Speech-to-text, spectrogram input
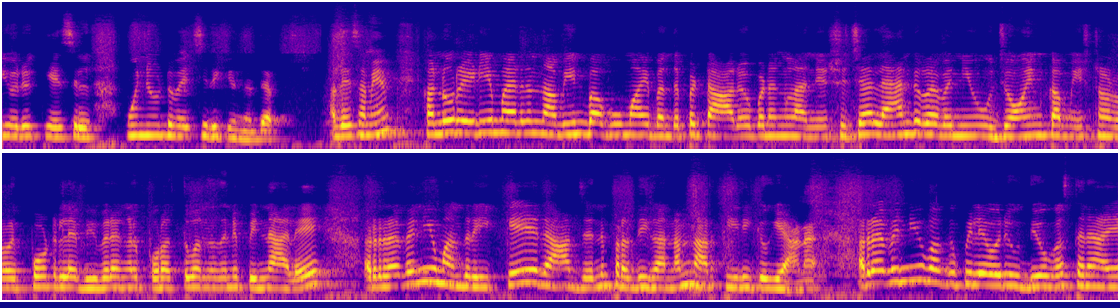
ഈ ഒരു കേസിൽ മുന്നോട്ട് വെച്ചിരിക്കുന്നത്. അതേസമയം കണ്ണൂർ റേഡിയമായിരുന്ന നവീൻ ബാബുവുമായി ബന്ധപ്പെട്ട ആരോപണങ്ങൾ അന്വേഷിച്ച ലാൻഡ് റവന്യൂ ജോയിന്റ് കമ്മീഷണർ റിപ്പോർട്ടിലെ വിവരങ്ങൾ പുറത്തുവന്നതിന് പിന്നാലെ റവന്യൂ മന്ത്രി കെ രാജൻ പ്രതികരണം നടത്തിയിരിക്കുകയാണ്. റവന്യൂ വകുപ്പിലെ ഒരു ഉദ്യോഗസ്ഥനായ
